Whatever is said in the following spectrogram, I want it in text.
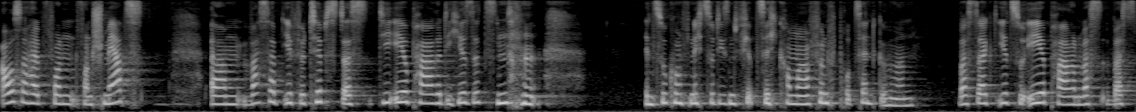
außerhalb von, von Schmerz ähm, was habt ihr für Tipps, dass die Ehepaare, die hier sitzen, in Zukunft nicht zu diesen 40,5 Prozent gehören? Was sagt ihr zu Ehepaaren? Was, was,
